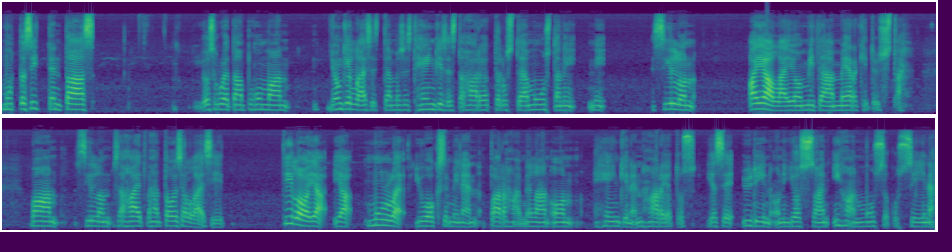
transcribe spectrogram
Mutta sitten taas, jos ruvetaan puhumaan jonkinlaisesta tämmöisestä henkisestä harjoittelusta ja muusta, niin, niin silloin ajalla ei ole mitään merkitystä, vaan silloin sä haet vähän toisenlaisia tiloja ja mulle juokseminen parhaimmillaan on henkinen harjoitus ja se ydin on jossain ihan muussa kuin siinä,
